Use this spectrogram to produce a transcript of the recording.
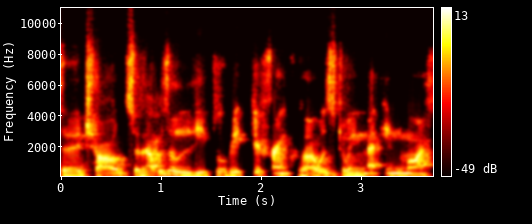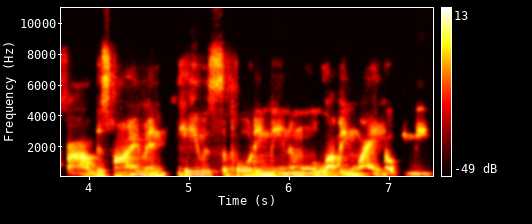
third child. So that was a little bit different because I was doing that in my father's home and he was supporting me in a more loving way, helping me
